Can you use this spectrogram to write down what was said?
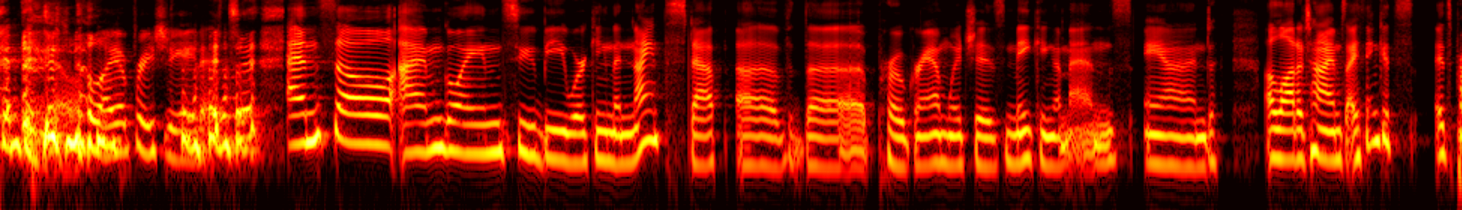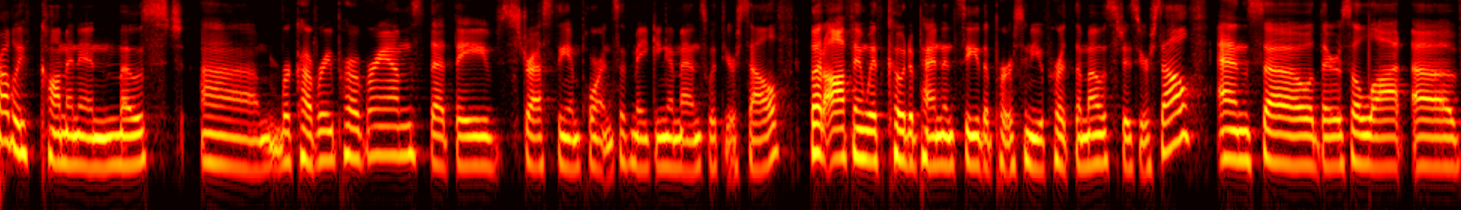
continue. no, I appreciate it. and so I'm going to be working the ninth step of the program, which is making amends. And a lot of times, I think it's it's probably common in most um, recovery programs that they stress the importance of making amends with yourself. But often with codependency, the person you've hurt the most is yourself. And so there's a lot of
